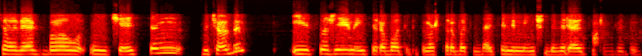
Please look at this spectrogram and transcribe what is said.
человек был нечестен в учебе, и сложнее найти работу, потому что работодатели меньше доверяют таким людям.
